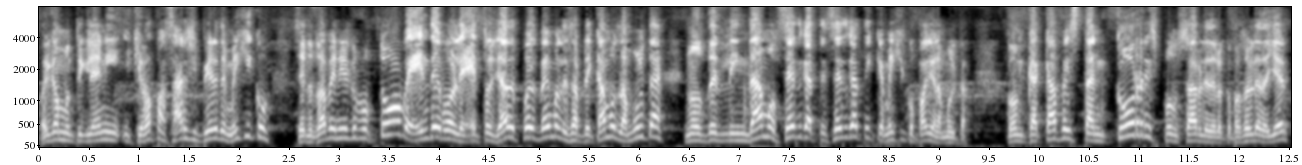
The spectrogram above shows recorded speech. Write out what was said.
Oiga, Montigliani, ¿y qué va a pasar si pierde México? Se nos va a venir el grupo. Tú vende boletos, ya después vemos, les aplicamos la multa, nos deslindamos, sésgate, sésgate y que México pague la multa. Con Cacafe es tan corresponsable de lo que pasó el día de ayer,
